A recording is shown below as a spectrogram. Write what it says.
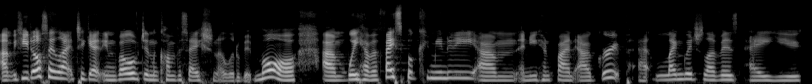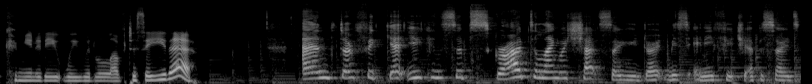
Um, if you'd also like to get involved in the conversation a little bit more, um, we have a Facebook community, um, and you can find our group at Language Lovers AU Community. We would love to see you there. And don't forget you can subscribe to Language Chat so you don't miss any future episodes.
